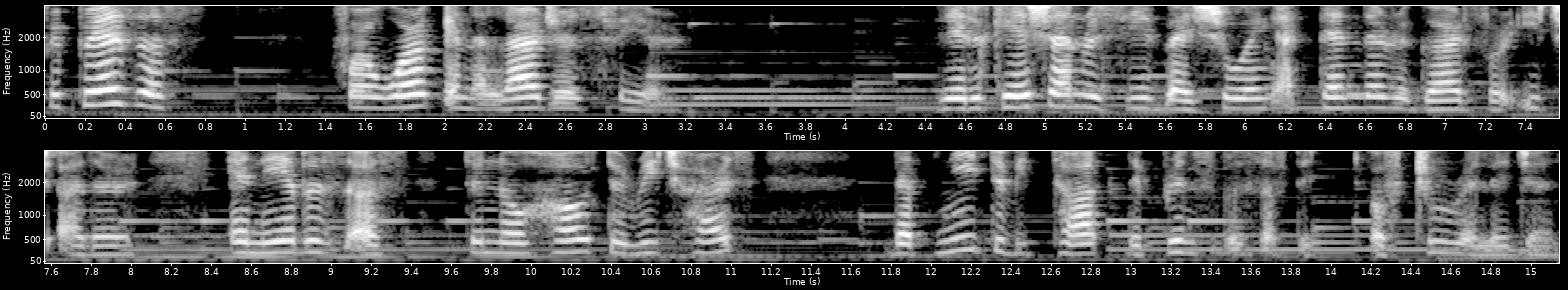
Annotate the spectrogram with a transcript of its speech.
prepares us for work in a larger sphere. The education received by showing a tender regard for each other enables us to know how to reach hearts that need to be taught the principles of, the, of true religion.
